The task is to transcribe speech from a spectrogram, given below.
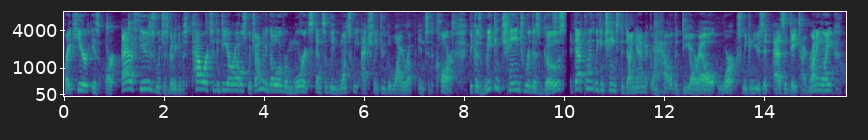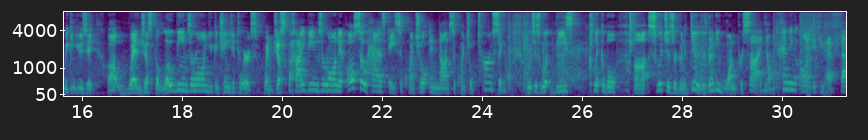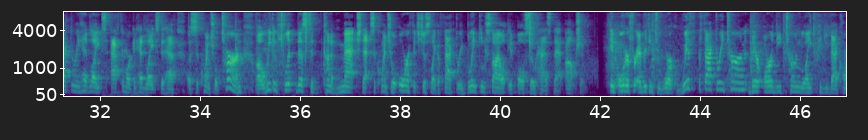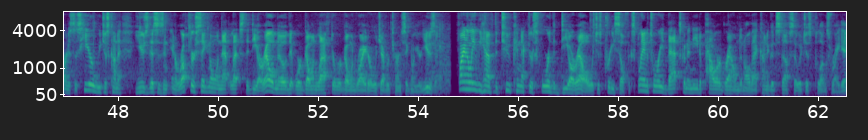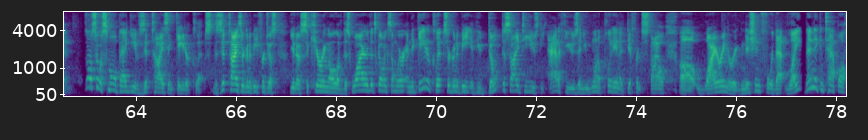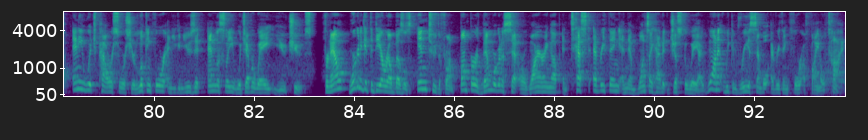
Right here is our Add-A-Fuse, which is going to give us power to the DRLs, which I'm going to go over more extensively once we actually do the wire up into the car. Because we can change where this goes. At that point, we can change the dynamic on how the DRL works. We can use it as a daytime running light. We can use it uh, when just the low beams are on. You can change it to where it's when just the high beams are on. It also has a sequential and non-sequential turn signal, which is what these clickable uh, switches are going to do. There's going to be one per side. Now, depending on if you have factory headlights, aftermarket headlights that have a sequential turn, uh, we can flip this to kind of match that sequential, or if it's just like a factory blinking style, it also has that option. In order for everything to work with the factory turn, there are the turn light piggyback harnesses here. We just kind of use this as an interrupter signal, and that lets the DRL know that we're going left or we're going right or whichever turn signal you're using. Finally, we have the two connectors for the DRL, which is pretty self-explanatory. That's going to need a power ground and all that kind of good stuff, so it just plugs right in. There's also a small baggie of zip ties and gator clips. The zip ties are going to be for just, you know, securing all of this wire that's going somewhere, and the gator clips are going to be if you don't decide to use the Add-A-Fuse and you want to put in a different style uh, wiring or ignition for that light, then they can tap off any which power source you're looking for, and you can use it endlessly whichever way you choose. For now, we're going to get the DRL bezels into the front bumper, then we're going to set our wiring up and test everything, and then once I have it just the way I want it, we can reassemble everything for a final time.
